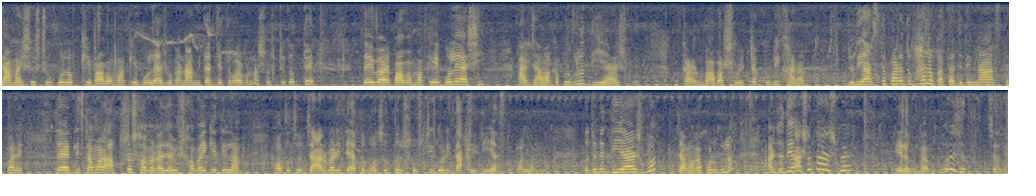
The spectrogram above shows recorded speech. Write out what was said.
জামাই ষষ্ঠী উপলক্ষে বাবা মাকে বলে আসব, কারণ আমি তো আর যেতে পারব না ষষ্ঠী করতে। তো এবার বাবা মাকে বলে আসি, আর জামা কাপড়গুলো দিয়ে আসব। কারণ বাবার শরীরটা খুবই খারাপ। যদি আসতে পারে তো ভালো কথা, যদি না আসতে পারে তো অ্যাটলিস্ট আমার আফসোস হবে না যে আমি সবাইকে দিলাম, অথচ যার বাড়িতে এত বছর ধরে ষষ্ঠী করি তাকে দিয়ে আসতে পারলাম না। ওই জন্য দিয়ে আসব জামা কাপড়গুলো আর যদি আসো তো আসবে। এরকম ব্যাপার, বুঝেছ? চলো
